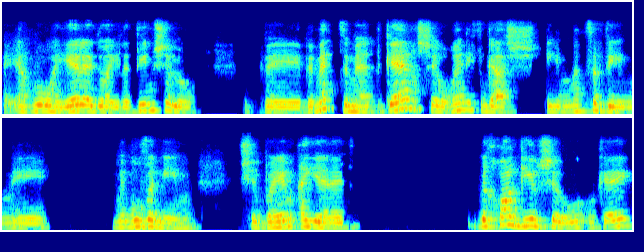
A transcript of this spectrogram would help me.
עבור הילד או הילדים שלו, ובאמת זה מאתגר שהורה נפגש עם מצבים מגוונים שבהם הילד בכל גיל שהוא, אוקיי?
